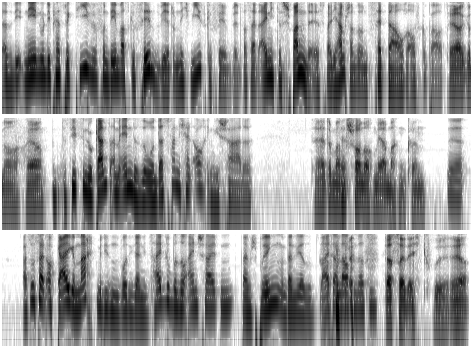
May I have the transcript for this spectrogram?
also die, nee, nur die Perspektive von dem, was gefilmt wird und nicht wie es gefilmt wird, was halt eigentlich das Spannende ist, weil die haben schon so ein Set da auch aufgebaut. Ja, genau. Ja. Und das siehst du nur ganz am Ende so und das fand ich halt auch irgendwie schade. Da hätte man Das- schon noch mehr machen können. Ja. Also es ist halt auch geil gemacht mit diesen, wo die dann die Zeitlupe so einschalten beim Springen und dann wieder so weiterlaufen lassen. Das ist halt echt cool. Ja.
